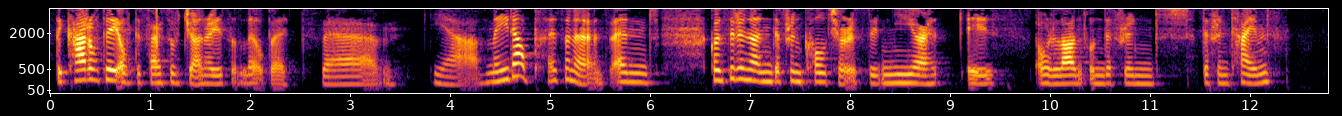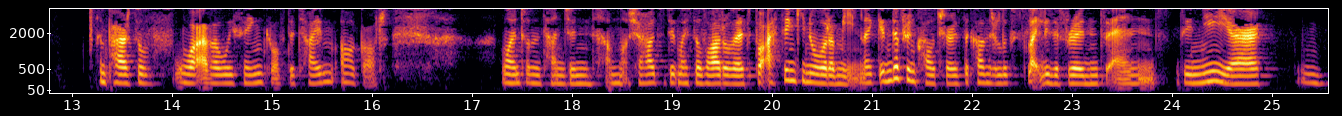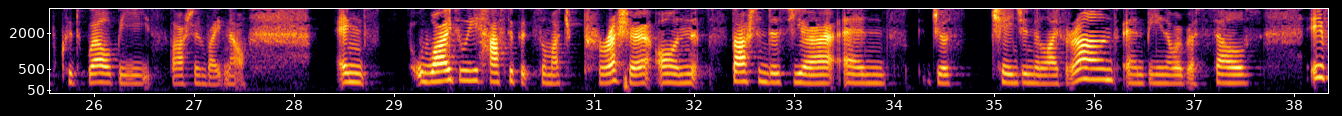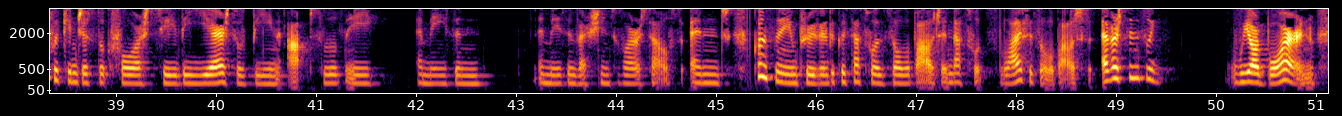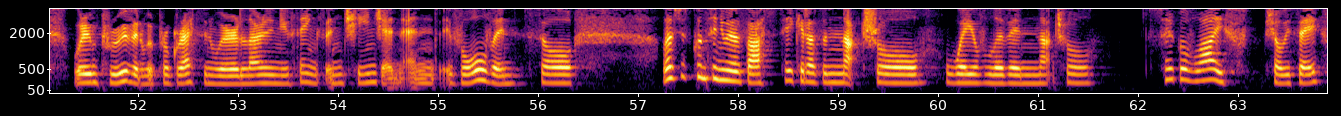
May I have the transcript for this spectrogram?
the cut-off date of the 1st of January is a little bit, um, yeah, made up, isn't it? And considering that in different cultures, the New Year is or lands on different different times and parts of whatever we think of the time. Oh God, went on a tangent. I'm not sure how to take myself out of it, but I think you know what I mean. Like in different cultures, the calendar looks slightly different, and the New Year could well be starting right now. And why do we have to put so much pressure on starting this year and just changing the life around and being our best selves if we can just look forward to the years of being absolutely amazing amazing versions of ourselves and constantly improving because that's what it's all about and that's what life is all about. Ever since we we are born we're improving we're progressing we're learning new things and changing and evolving. So let's just continue with that. Take it as a natural way of living, natural circle of life, shall we say?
